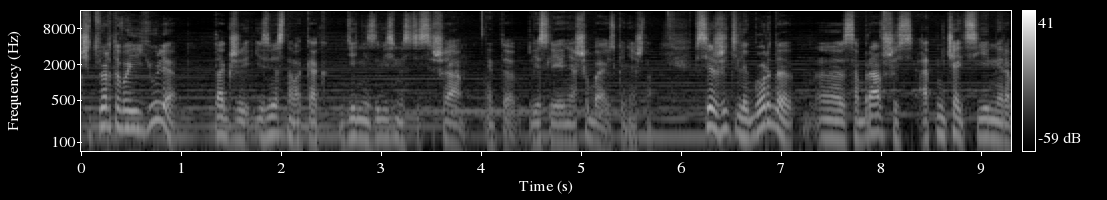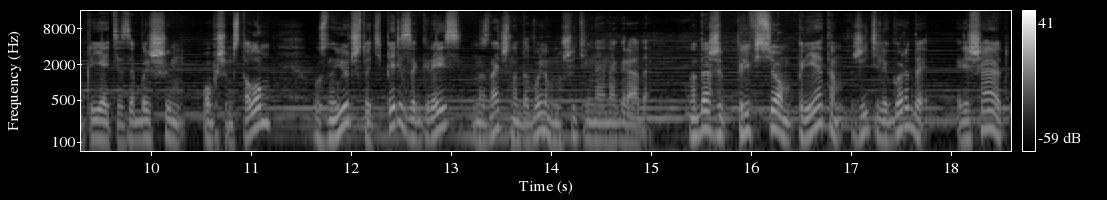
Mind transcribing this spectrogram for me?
4 июля также известного как День независимости США. Это, если я не ошибаюсь, конечно. Все жители города, э, собравшись отмечать сие мероприятие за большим общим столом, узнают, что теперь за Грейс назначена довольно внушительная награда. Но даже при всем при этом жители города решают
